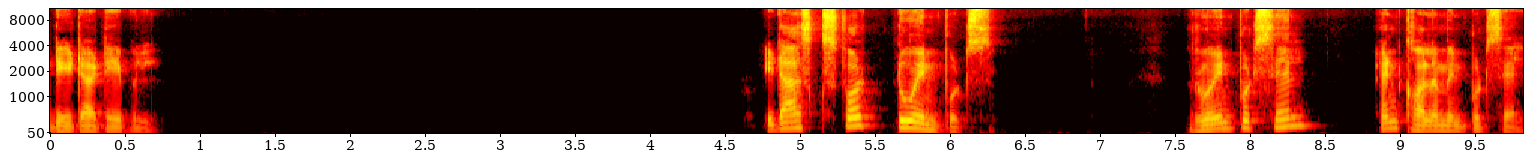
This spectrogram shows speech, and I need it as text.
Data table. It asks for two inputs, row input cell and column input cell.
